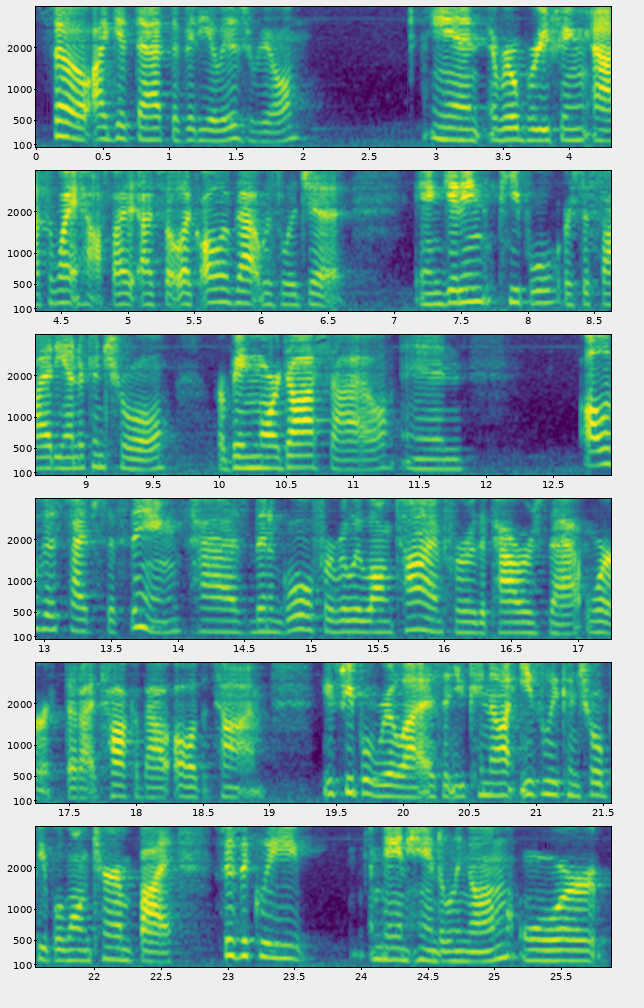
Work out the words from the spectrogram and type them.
So, I get that the video is real and a real briefing at the White House. I, I felt like all of that was legit. And getting people or society under control or being more docile and all of those types of things has been a goal for a really long time for the powers that were that I talk about all the time. These people realize that you cannot easily control people long term by physically manhandling them or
